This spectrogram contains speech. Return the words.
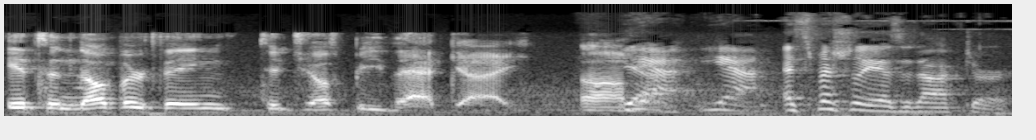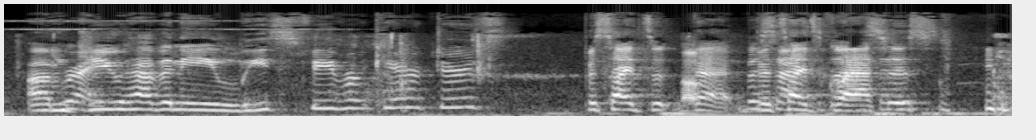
It's another thing to just be that guy. Um, yeah, yeah. Especially as a doctor. Um, Right. Do you have any least favorite characters besides that? besides, Besides glasses?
